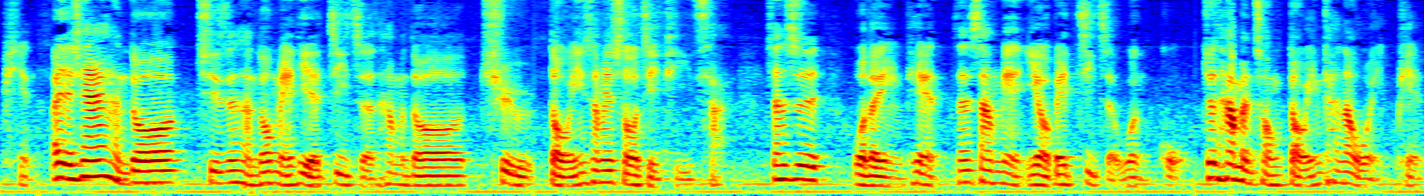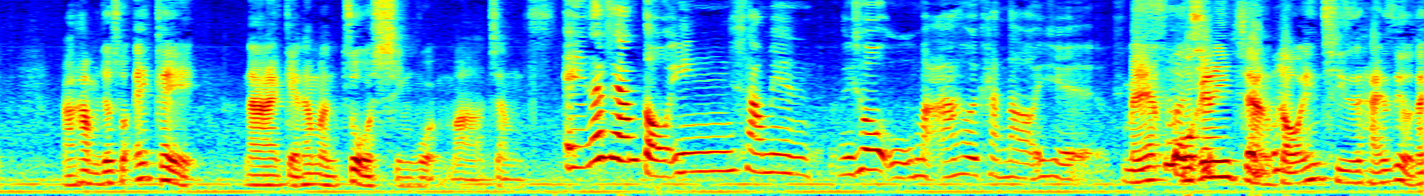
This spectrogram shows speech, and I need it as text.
片，而且现在很多其实很多媒体的记者，他们都去抖音上面收集题材，像是我的影片在上面也有被记者问过，就他们从抖音看到我影片，然后他们就说，哎、可以拿来给他们做新闻吗？这样子哎、那这样抖音上面你说无码会看到一些没有，我跟你讲，抖音其实还是有在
